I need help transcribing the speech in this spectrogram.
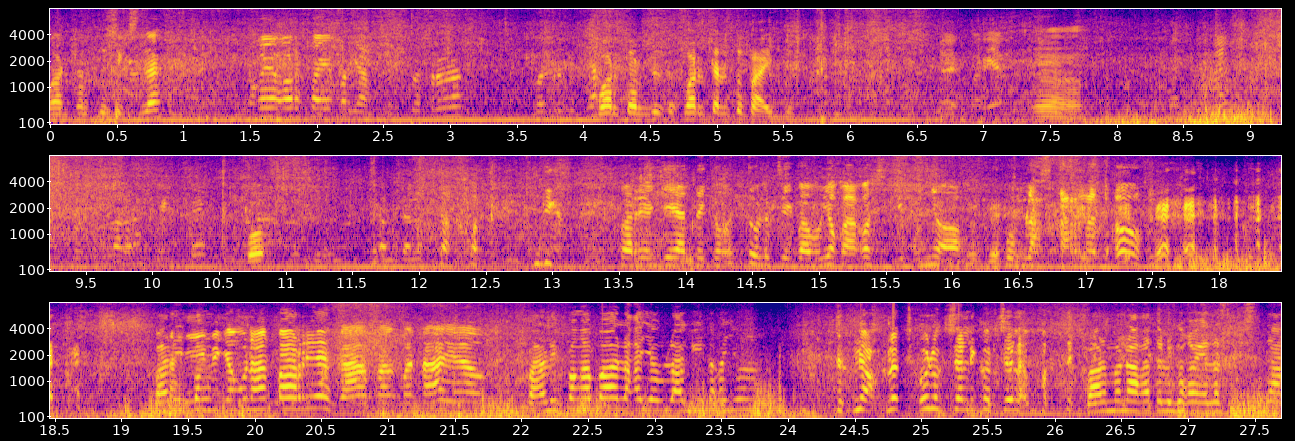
Quarter to 6 na. Ano kaya oras tayo, Maria? 4 na? 4 na? Quarter to, quarter to 5. Uh. Po, Hindi ko. Pare yung gayatay ko. Tulog sa ibabaw yung ako. Si Demonyo ako. Pumlastar na daw. Paano pang... Ibig ang unahan pare. Kapag matayaw. Paano pa nga bala kayo? Lagi na kayo. Doon na ako natulog sa likod sa lambat. Paano man nakatulog ako alas 10 na?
